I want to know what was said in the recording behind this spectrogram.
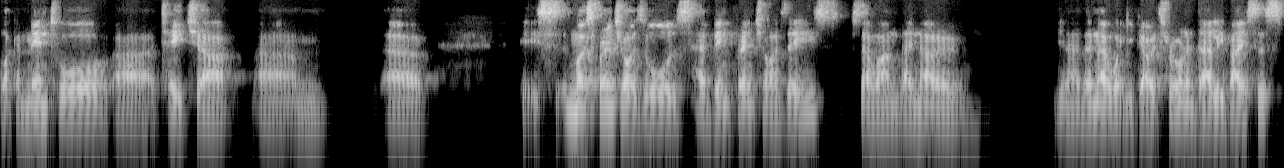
like a mentor, uh, a teacher. Um, uh, most franchisors have been franchisees, so um, they know, you know, they know what you go through on a daily basis.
